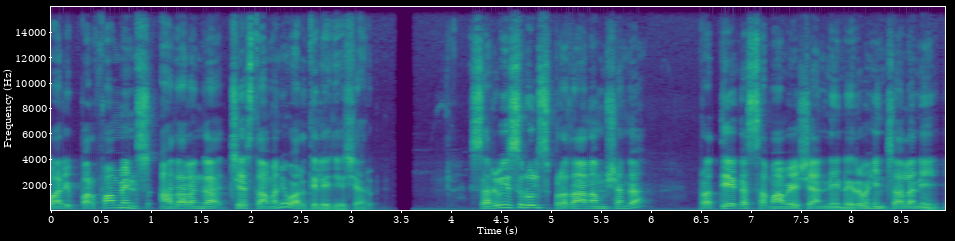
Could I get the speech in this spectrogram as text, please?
వారి పర్ఫార్మెన్స్ ఆధారంగా చేస్తామని వారు తెలియజేశారు. సర్వీస్ రూల్స్ ప్రధాన అంశంగా ప్రత్యేక సమావేశాన్ని నిర్వహించాలని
